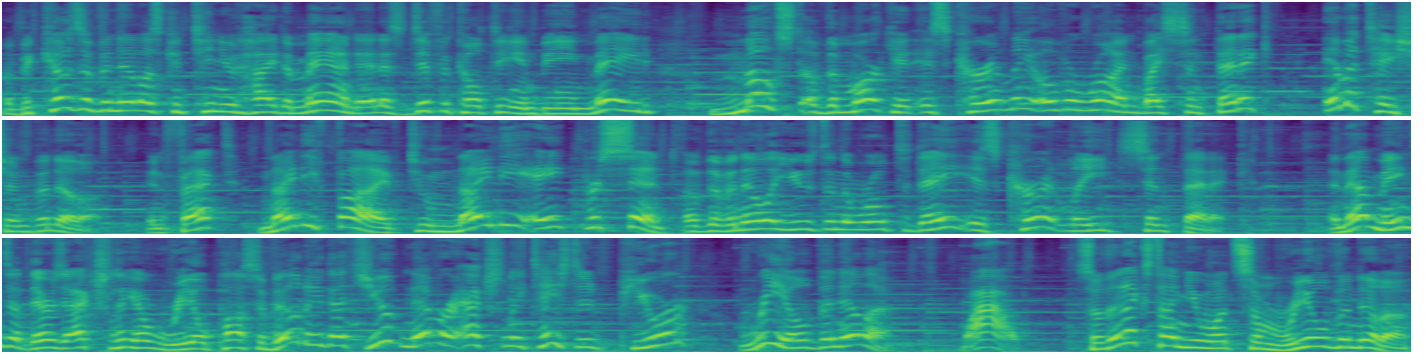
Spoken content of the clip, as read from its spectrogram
And because of vanilla's continued high demand and its difficulty in being made, most of the market is currently overrun by synthetic imitation vanilla. In fact, 95 to 98% of the vanilla used in the world today is currently synthetic. And that means that there's actually a real possibility that you've never actually tasted pure, real vanilla. Wow. So the next time you want some real vanilla,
